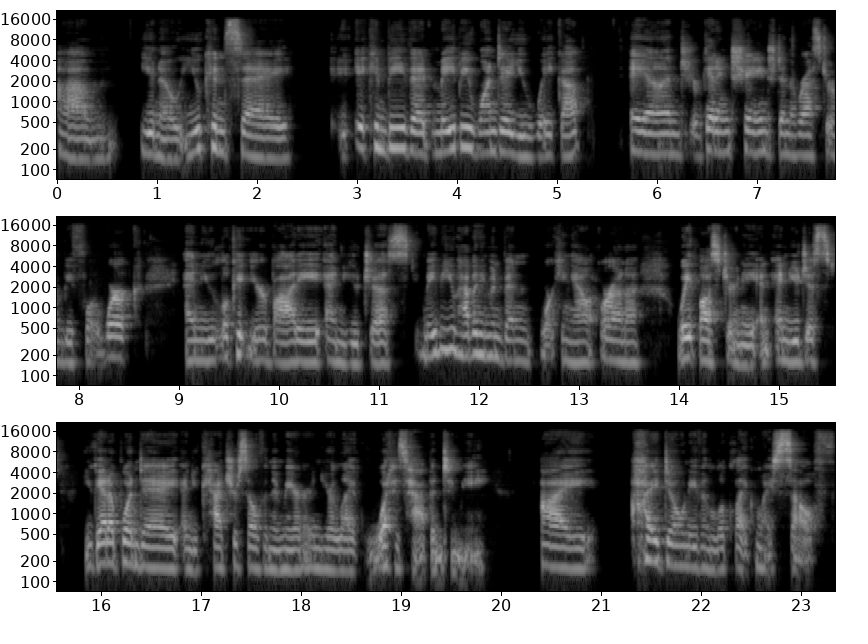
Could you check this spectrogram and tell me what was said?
Um, you know, you can say, it can be that maybe one day you wake up and you're getting changed in the restroom before work and you look at your body and you just maybe you haven't even been working out or on a weight loss journey and, and you just you get up one day and you catch yourself in the mirror and you're like what has happened to me? I i don't even look like myself.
